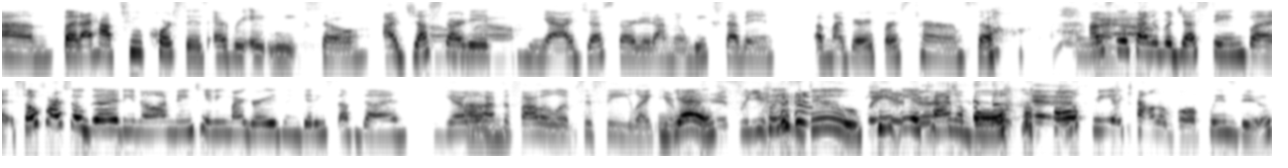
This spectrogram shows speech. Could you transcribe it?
Um, but I have two courses every eight weeks. So I just oh, started. Wow. Yeah, I just started. I'm in week seven of my very first term. So wow. I'm still kind of adjusting, but so far so good. You know, I'm maintaining my grades and getting stuff done. Yeah, we'll um, have to follow up to see like your yes. Please do keep me accountable. yes. Hold me accountable. Please do.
